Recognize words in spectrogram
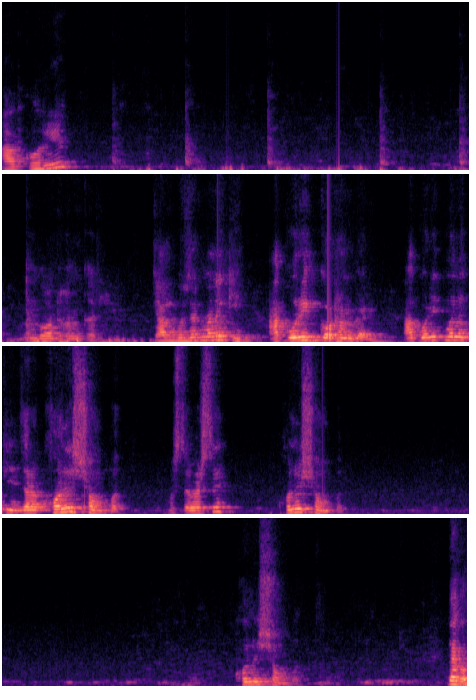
আকরিক গঠনকারী। চাল কোজন মানে কি? আকরিক গঠনকারী। আকরিক মানে কি? যারা খনিজ সম্পদ। বুঝতে পারছি? খনিজ সম্পদ। খনিজ সম্পদ। দেখো,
